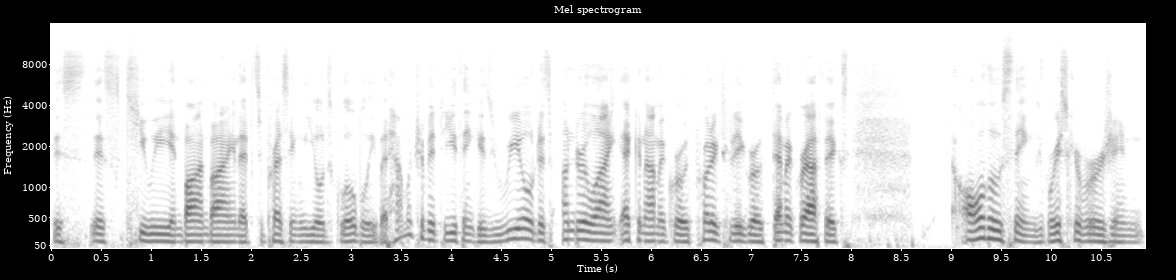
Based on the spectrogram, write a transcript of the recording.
this this QE and bond buying that's suppressing yields globally. But how much of it do you think is real, just underlying economic growth, productivity growth, demographics? all those things, risk aversion,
